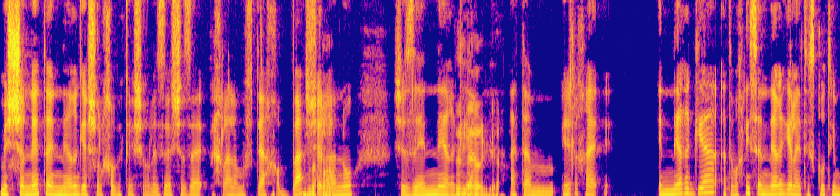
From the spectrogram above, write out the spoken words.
משנה את האנרגיה שלך בקשר לזה, שזה בכלל המפתח הבא נכון. שלנו, שזה אנרגיה. אנרגיה. אתה, יש לך אנרגיה, אתה מכניס אנרגיה להתעסקות עם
